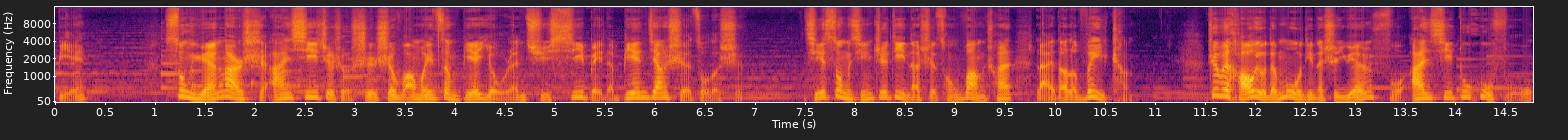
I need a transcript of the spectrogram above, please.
别，《送元二使安西》这首诗是王维赠别友人去西北的边疆时做的诗。其送行之地呢，是从忘川来到了渭城。这位好友的目的呢，是元府安西都护府。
